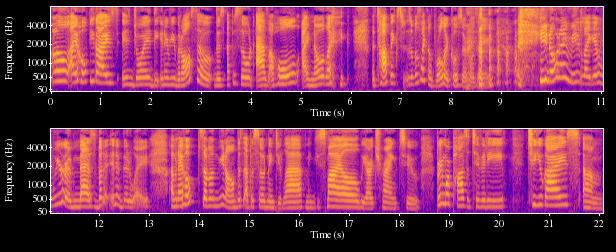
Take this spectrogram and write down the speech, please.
Well, I hope you guys enjoyed the interview, but also this episode as a whole. I know, like, the topics, it was like a roller coaster, Jose. you know what I mean? Like, it, we were a mess, but in a good way. I mean, I hope some of, you know, this episode made you laugh, made you smile. We are trying to bring more positivity to you guys. Um,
